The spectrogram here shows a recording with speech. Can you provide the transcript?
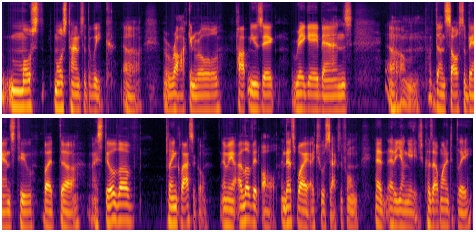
most most times of the week. Uh, rock and roll, pop music, reggae bands. Um, I've done salsa bands too, but uh, I still love playing classical. I mean, I love it all, and that's why I chose saxophone at, at a young age because I wanted to play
